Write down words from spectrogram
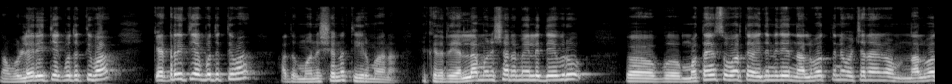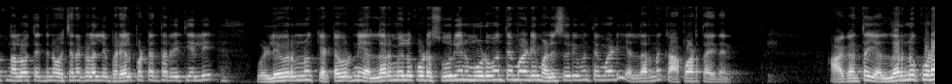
ನಾವು ಒಳ್ಳೆ ರೀತಿಯಾಗಿ ಬದುಕ್ತೀವ, ಕೆಟ್ಟ ರೀತಿಯಾಗಿ ಬದುಕ್ತೀವ, ಅದು ಮನುಷ್ಯನ ತೀರ್ಮಾನ. ಯಾಕಂದರೆ ಎಲ್ಲ ಮನುಷ್ಯರ ಮೇಲೆ ದೇವರು ಮತ ಸುವಾರ್ತೆ ಐದನೇ ನಲವತ್ತನೇ ವಚನ, ನಲವತ್ತು, ನಲವತ್ತೈದನೇ ವಚನಗಳಲ್ಲಿ ಬರೆಯಲ್ಪಟ್ಟಂಥ ರೀತಿಯಲ್ಲಿ ಒಳ್ಳೆಯವರನ್ನು ಕೆಟ್ಟವರನ್ನು ಎಲ್ಲರ ಮೇಲೂ ಕೂಡ ಸೂರ್ಯನ ಮೂಡುವಂತೆ ಮಾಡಿ, ಮಳೆ ಸುರಿಯುವಂತೆ ಮಾಡಿ ಎಲ್ಲರನ್ನ ಕಾಪಾಡ್ತಾ ಇದ್ದಾನೆ. ಹಾಗಂತ ಎಲ್ಲರನ್ನೂ ಕೂಡ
